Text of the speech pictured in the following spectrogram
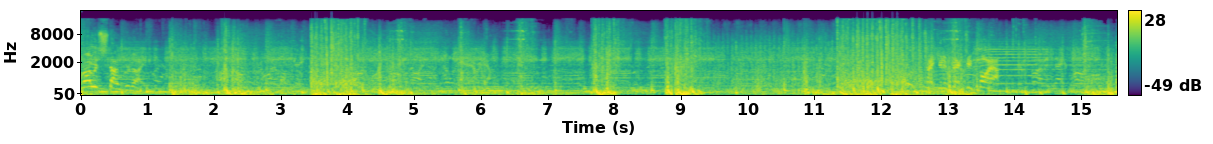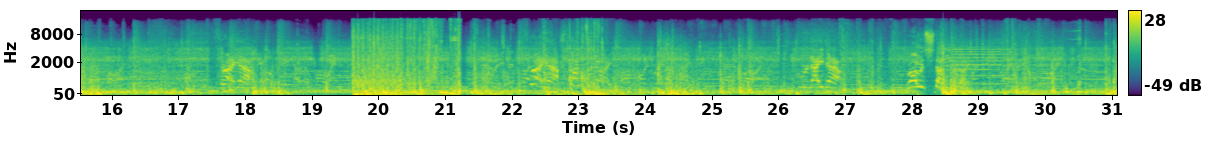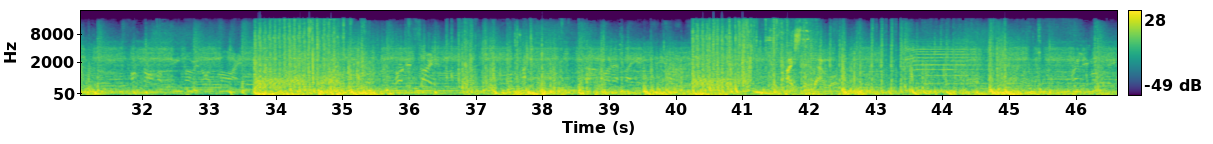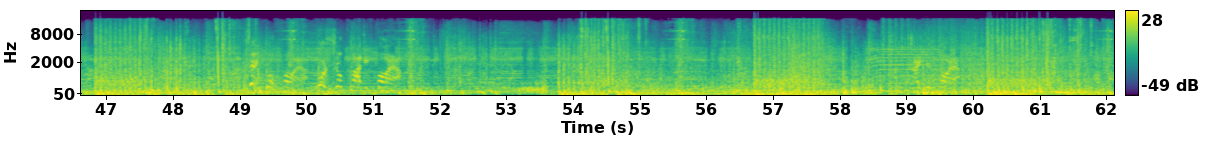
Throwing stun grenade. Taking effective fire. Frag out. Frag out. Stun grenade. Grenade out. Throwing stun grenade. Tasted that one. Check your fire! What's your bloody fire?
